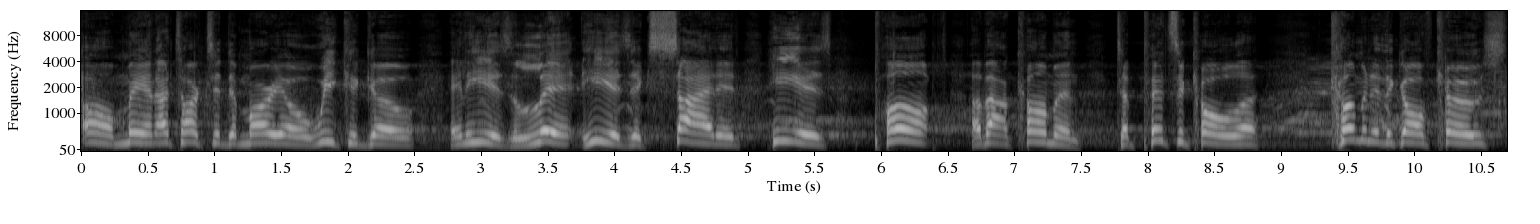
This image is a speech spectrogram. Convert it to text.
Oh man, I talked to Demario a week ago and he is lit. He is excited. He is pumped about coming to Pensacola, coming to the Gulf Coast,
